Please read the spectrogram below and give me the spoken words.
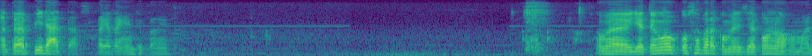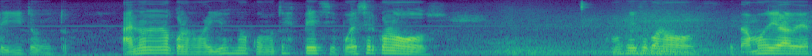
Atraer piratas para que tengan este planeta. Ya tengo cosas para comerciar con los amarillitos esto. Ah, no, no, no, con los amarillos no, con otra especie. Puede ser con los... ¿Cómo se dice? Con los... Que acabamos de ir a ver.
